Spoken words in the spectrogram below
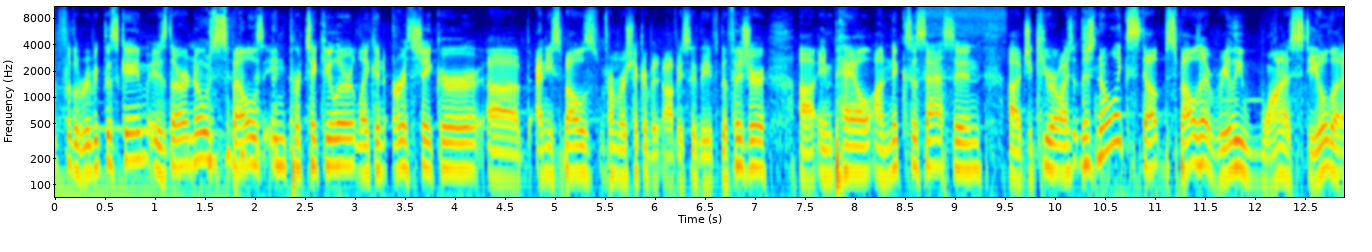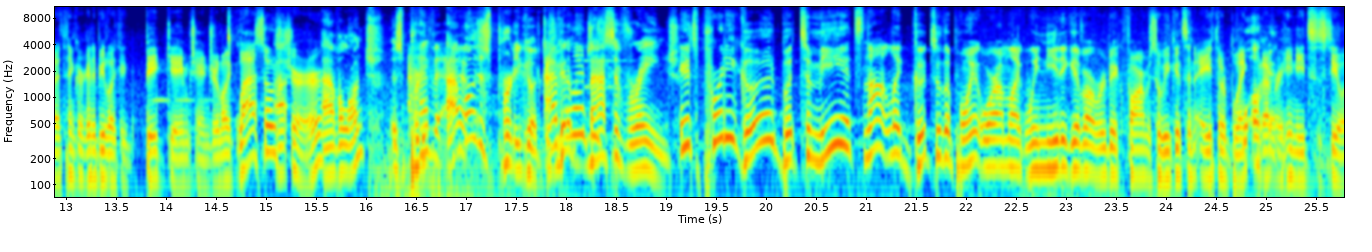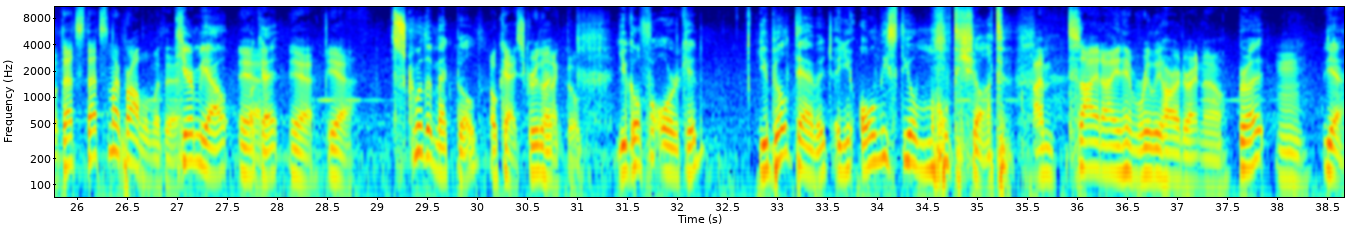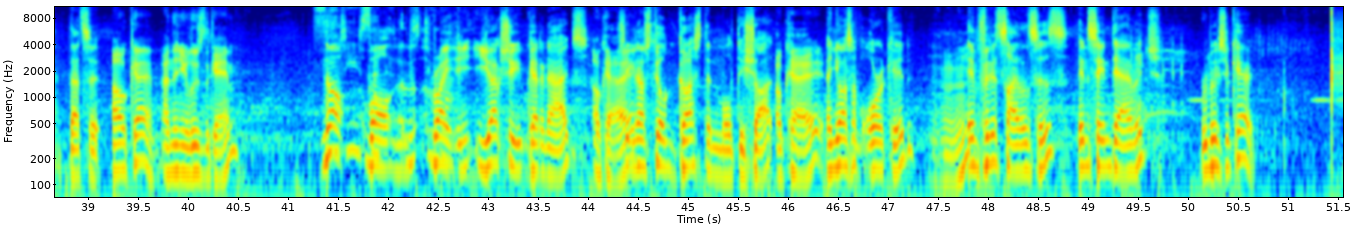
for the Rubik this game is there are no spells in particular, like an Earthshaker, uh, any spells from Earthshaker, but obviously the, the Fissure, uh, Impale on Nyx Assassin, uh, Jakiro. There's no like spells I really want to steal that I think are going to be like a big game changer. Like Lasso, A sure. Avalanche is pretty. Av Avalanche is pretty good because you get a massive is, range. It's pretty good, but to me, it's not like good to the point where I'm like, we need to give our Rubik farm so he gets an Aether Blink, well, okay. whatever he needs to steal it. That's that's my problem with it. Hear me out. Yeah. Okay. Yeah. Yeah screw the mech build. Okay, screw the right. mech build. You go for Orchid, you build damage, and you only steal multi-shot. I'm side-eyeing him really hard right now. Right? Mm. Yeah, that's it. Okay, and then you lose the game? No, well, right, you actually get an Ags. Okay. So you now steal Gust and multi-shot. Okay. And you also have Orchid, mm -hmm. Infinite Silences, Insane Damage, Rubik's your carry.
